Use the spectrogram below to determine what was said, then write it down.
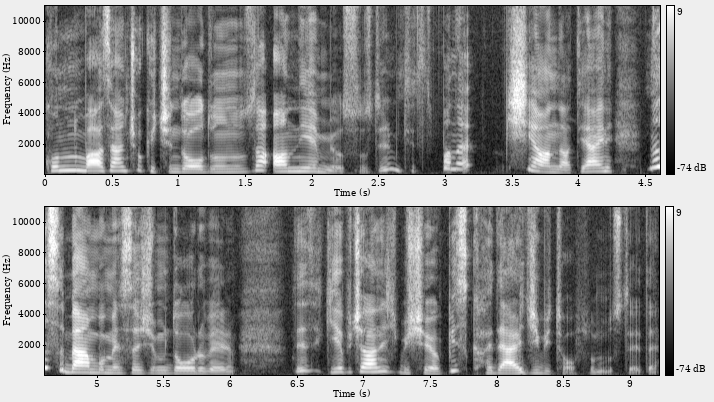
konunun bazen çok içinde olduğunuzda anlayamıyorsunuz. Dedim ki bana bir şey anlat. Yani nasıl ben bu mesajımı doğru veririm? Dedi ki yapacağın hiçbir şey yok. Biz kaderci bir toplumuz dedi.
